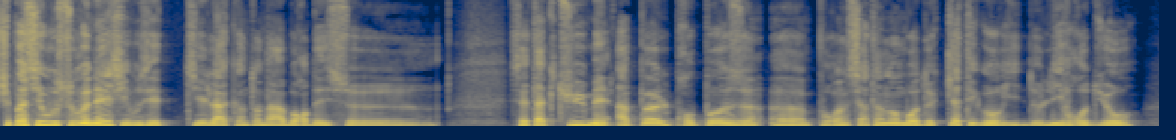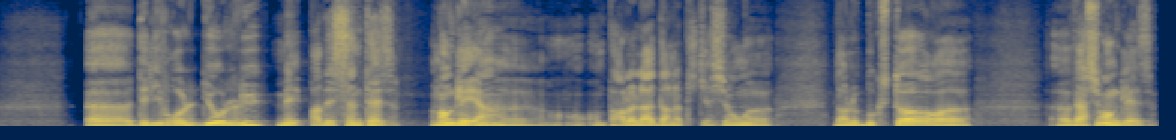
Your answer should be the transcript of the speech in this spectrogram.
Je sais pas si vous vous souvenez, si vous étiez là quand on a abordé ce, cette actu, mais Apple propose euh, pour un certain nombre de catégories de livres audio, euh, des livres audio lus, mais par des synthèses. En anglais, hein, euh, on, parle là dans l'application, dans le bookstore, version anglaise.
